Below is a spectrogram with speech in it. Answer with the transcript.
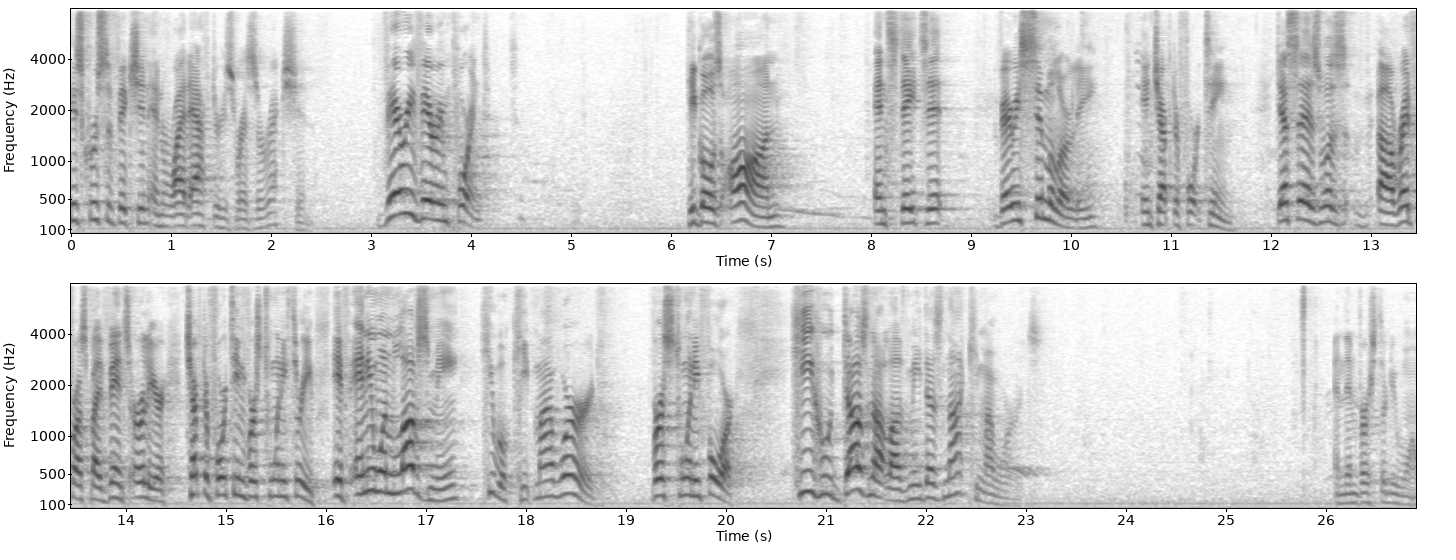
his crucifixion and right after his resurrection. Very, very important. He goes on and states it very similarly in chapter 14. Just as was uh, read for us by Vince earlier, chapter 14, verse 23 If anyone loves me, he will keep my word Verse 24 He who does not love me does not keep my words. And then verse 31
